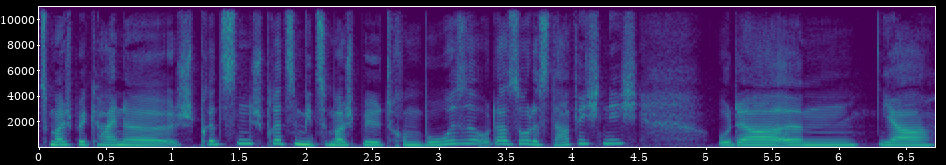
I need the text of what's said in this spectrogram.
zum Beispiel keine Spritzen spritzen, wie zum Beispiel Thrombose oder so, das darf ich nicht. Oder ähm, ja,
